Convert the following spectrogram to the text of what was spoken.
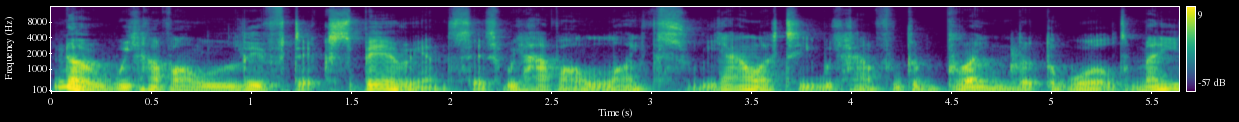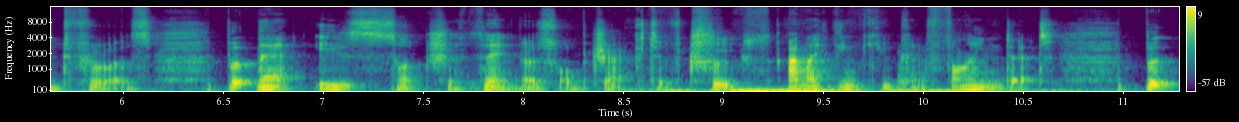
No, we have our lived experiences, we have our life's reality, we have the brain that the world made for us. But there is such a thing as objective truth, and I think you can find it. But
